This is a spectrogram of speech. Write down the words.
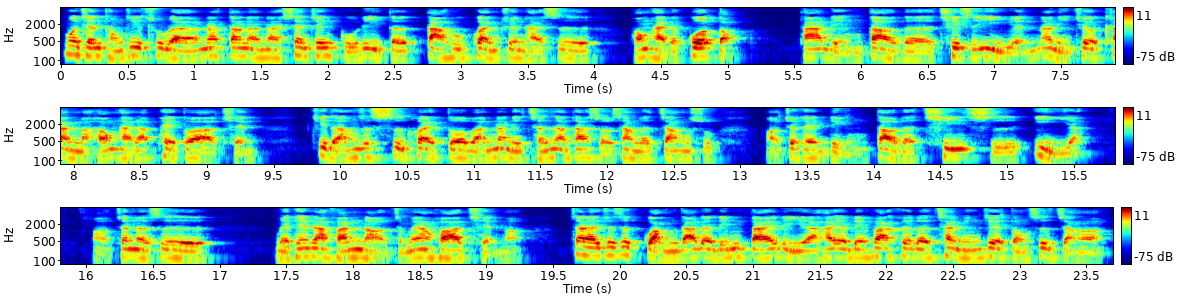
目前统计出来，那当然了，现金股利的大户冠军还是红海的郭董，他领到的七十亿元，那你就看嘛，红海他配多少钱？记得好像是四块多吧？那你乘上他手上的张数，哦，就可以领到了七十亿呀！哦，真的是。每天在烦恼怎么样花钱哦，再来就是广达的林百里啊，还有联发科的蔡明介董事长啊，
